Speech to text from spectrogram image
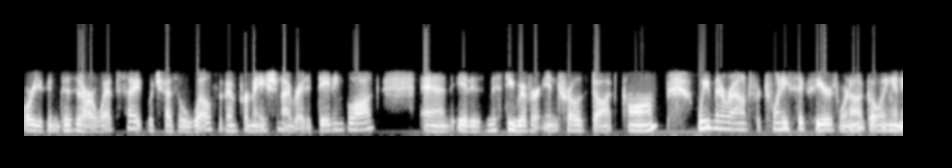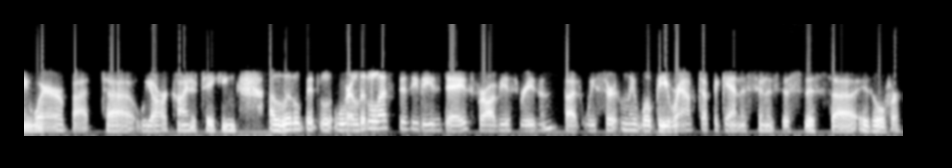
or you can visit our website which has a wealth of information. I write a dating blog and it is mistyriverinTros.com. We've been around for 26 years. We're not going anywhere, but uh, we are kind of taking a little bit, we're a little less busy these days for obvious reasons, but we certainly will be ramped up again as soon as this, this uh, is over.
